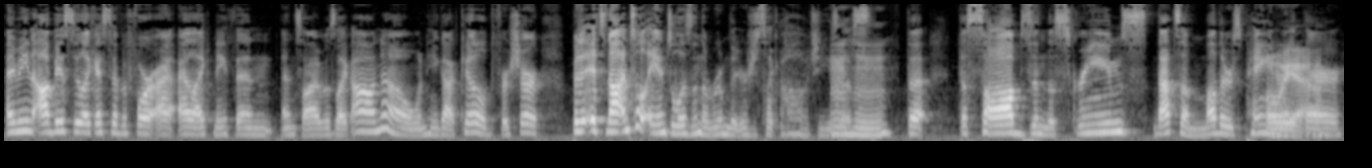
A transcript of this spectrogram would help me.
I mean, obviously, like I said before, I, I like Nathan, and so I was like, oh no, when he got killed for sure. But it's not until Angela's in the room that you're just like, oh Jesus, Mm-hmm. the the sobs and the screams. That's a mother's pain Oh, right yeah. there.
